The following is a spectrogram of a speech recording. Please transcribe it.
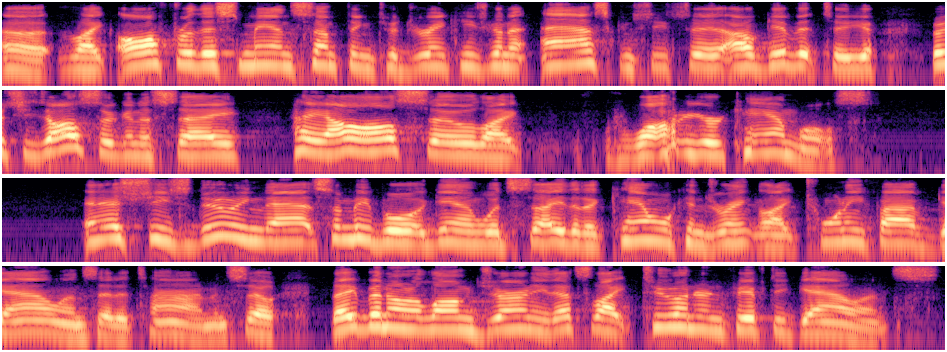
uh, like offer this man something to drink, he's going to ask, and she said, "I'll give it to you," but she's also going to say, "Hey, I'll also like water your camels." And as she's doing that, some people again would say that a camel can drink like 25 gallons at a time. And so they've been on a long journey. That's like 250 gallons.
